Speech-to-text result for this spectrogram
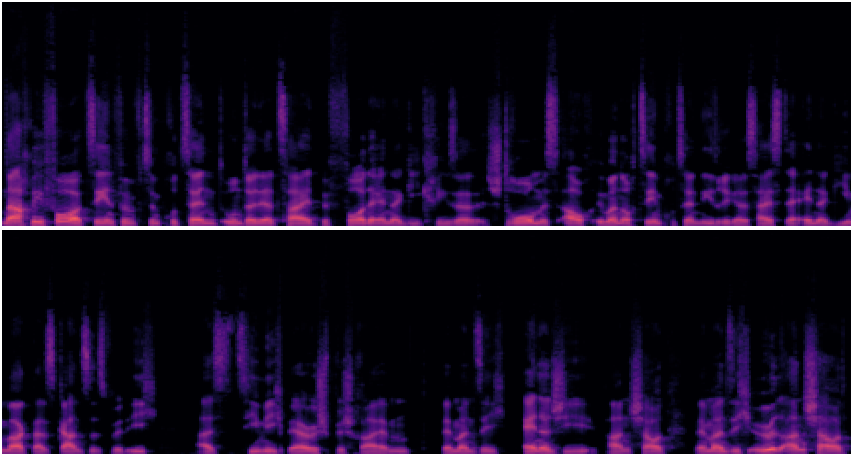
nach wie vor 10, 15 Prozent unter der Zeit bevor der Energiekrise. Strom ist auch immer noch 10 Prozent niedriger. Das heißt, der Energiemarkt als Ganzes würde ich als ziemlich bearish beschreiben, wenn man sich Energy anschaut. Wenn man sich Öl anschaut,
